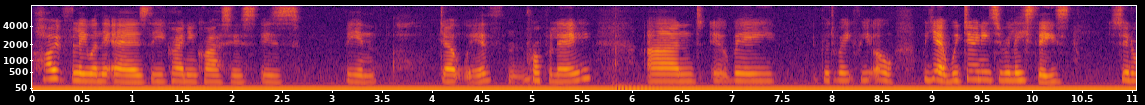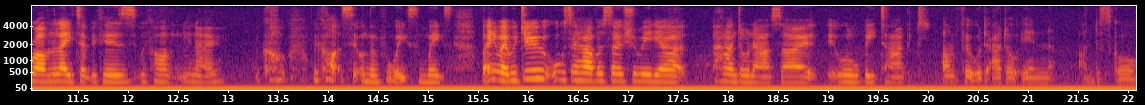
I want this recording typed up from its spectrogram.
hopefully, when it airs, the Ukrainian crisis is being dealt with Mm. properly, and it'll be good week for you all. But yeah, we do need to release these sooner rather than later because we can't, you know, we can't we can't sit on them for weeks and weeks. But anyway, we do also have a social media handle now, so it will be tagged. Unfiltered adulting underscore,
